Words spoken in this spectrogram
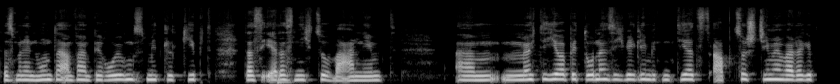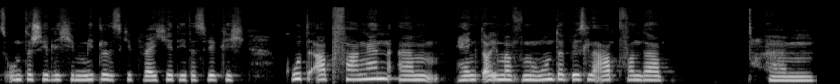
dass man den Hund einfach ein Beruhigungsmittel gibt, dass er das nicht so wahrnimmt. Ähm, möchte hier aber betonen, sich wirklich mit dem Tierarzt abzustimmen, weil da gibt es unterschiedliche Mittel. Es gibt welche, die das wirklich gut abfangen, ähm, hängt auch immer vom Hund ein bisschen ab, von der ähm,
